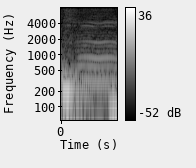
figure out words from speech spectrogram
love.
